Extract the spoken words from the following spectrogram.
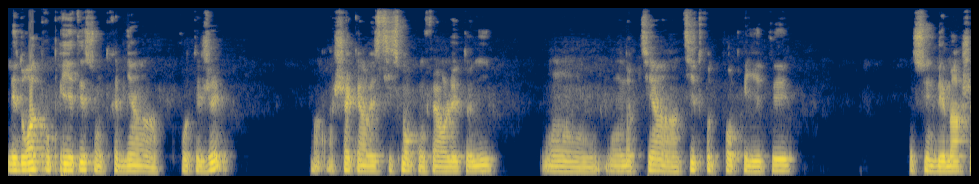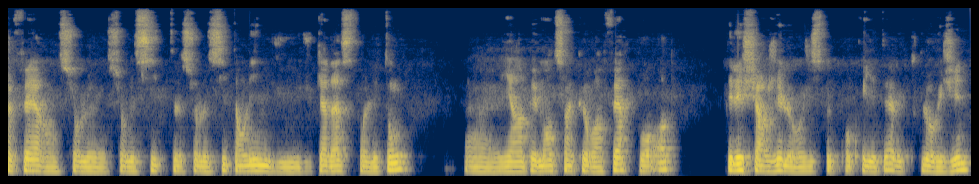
Les droits de propriété sont très bien protégés à chaque investissement qu'on fait en Lettonie, on, obtient un titre de propriété. C'est une démarche à faire sur le, sur le, site, sur le site en ligne du, du cadastre letton. Euh, il y a un paiement de 5 euros à faire pour hop, télécharger le registre de propriété avec toute l'origine.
